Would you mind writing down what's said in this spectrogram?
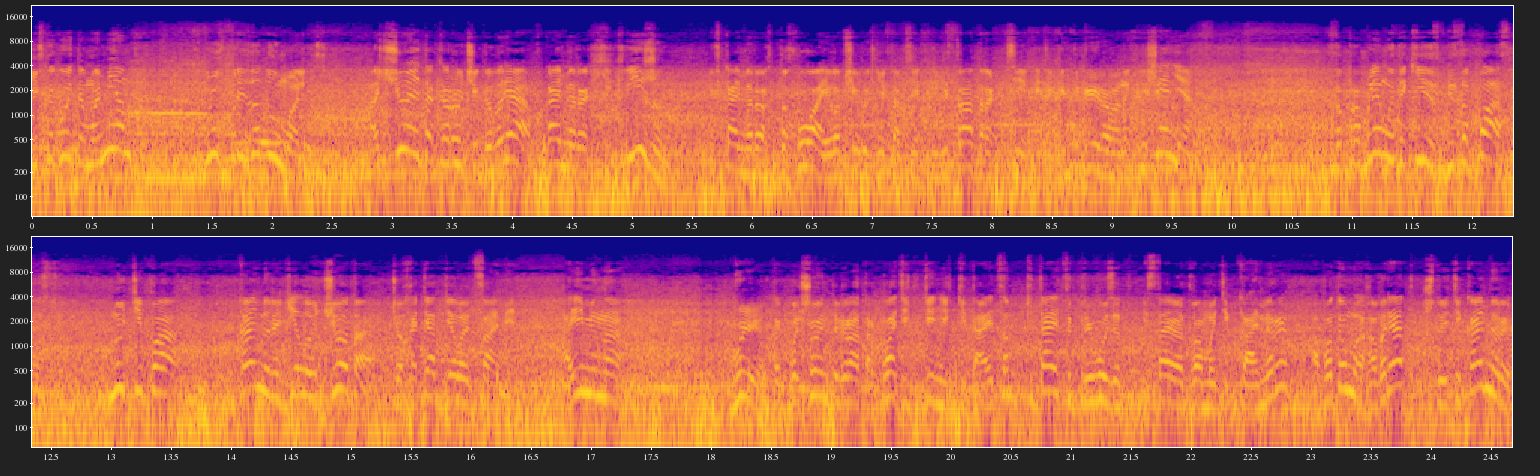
И в какой-то момент вдруг призадумались, а что это, короче говоря, в камерах Hikvision и в камерах Dahua и вообще в их там всех регистраторах, всех этих интегрированных решениях за проблемы такие с безопасностью. Ну, типа, камеры делают что-то, что хотят делать сами. А именно, вы, как большой интегратор, платите денег китайцам, китайцы привозят и ставят вам эти камеры, а потом говорят, что эти камеры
